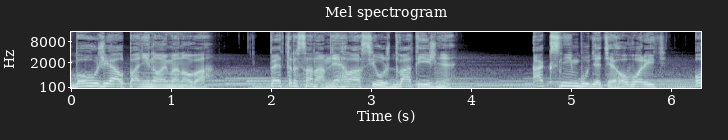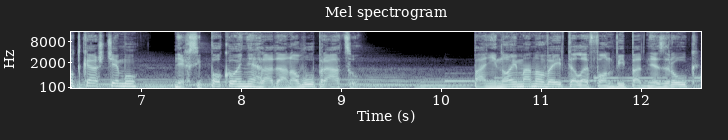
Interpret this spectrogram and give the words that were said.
Bohužiaľ, pani Neumanova, Petr sa nám nehlási už dva týždne. Ak s ním budete hovoriť, odkážte mu, nech si pokojne hľadá novú prácu. Pani Neumannovej telefón vypadne z rúk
